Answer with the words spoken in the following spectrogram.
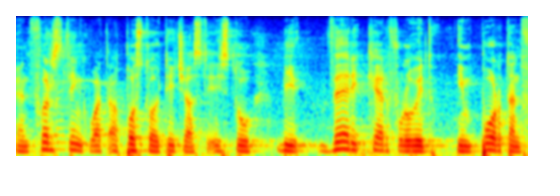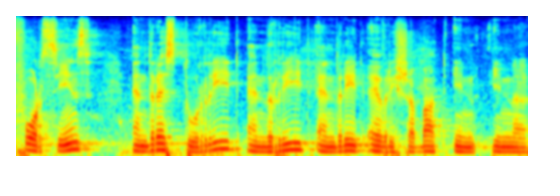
And first thing what apostle teach us is to be very careful with important four sins and rest to read and read and read every Shabbat in, in uh,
